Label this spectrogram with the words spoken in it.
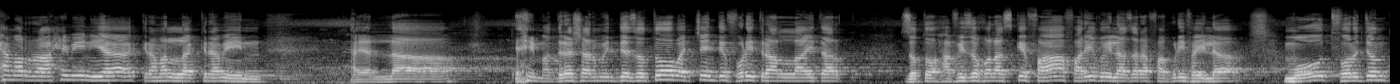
হেমার ইয়া আল্লাহ, এই মাদ্রাসার মধ্যে যত বাচ্চা ফরিত্রা আল্লাহ, তার যত হাফিজ আজকে ফা ফারি কইলা যারা ফাগুড়ি ফাইলা, মৌত পর্যন্ত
